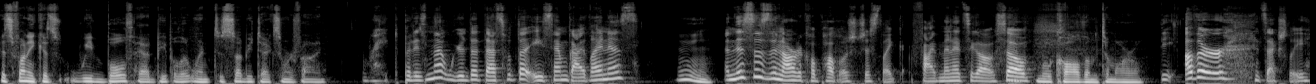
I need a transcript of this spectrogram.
It's funny because we both had people that went to Subutex and were fine. Right. But isn't that weird that that's what the ASAM guideline is? Hmm. And this is an article published just like five minutes ago. So We'll call them tomorrow. the other, it's actually,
